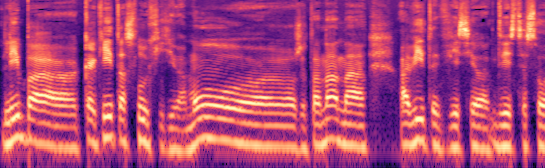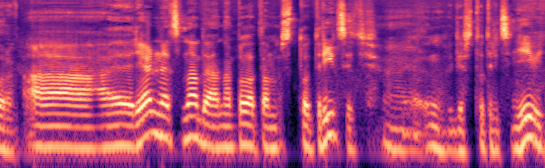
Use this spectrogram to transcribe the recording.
либо какие-то слухи. Типа, может, она на Авито весила 240. А реальная цена, да, она была там 130 э, ну, или 139.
